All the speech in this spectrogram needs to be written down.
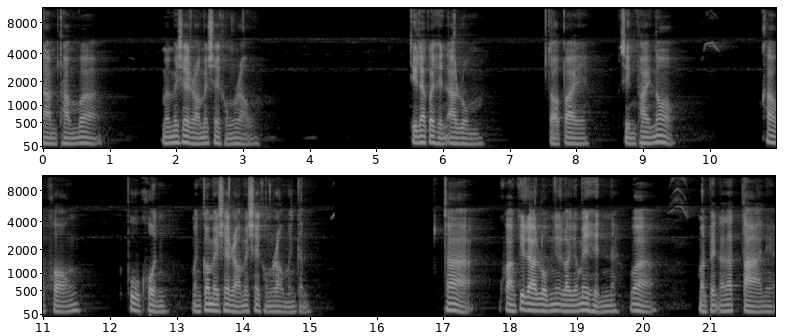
นามธรรมว่า มันไม่ใช่เราไม่ใช่ของเรา ทีแรกก็เห็นอารมณ์ ต่อไปสิ่งภายนอก ข้าวของผู้คน มันก็ไม่ใช่เราไม่ใช่ของเราเหมือนกัน ถ้าความคิดอารมณ์เนี่ยเรายังไม่เห็นนะว่ามันเป็นอนัตตาเนี่ย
